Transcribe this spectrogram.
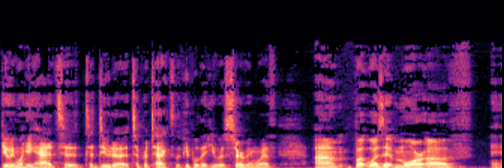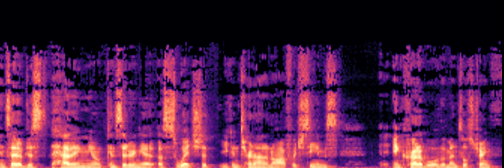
doing what he had to to do to to protect the people that he was serving with. Um, but was it more of instead of just having you know considering it a switch that you can turn on and off, which seems incredible the mental strength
